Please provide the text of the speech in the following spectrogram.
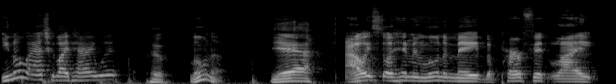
you know, who I actually liked Harry with Who? Luna. Yeah. I always thought him and Luna made the perfect like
